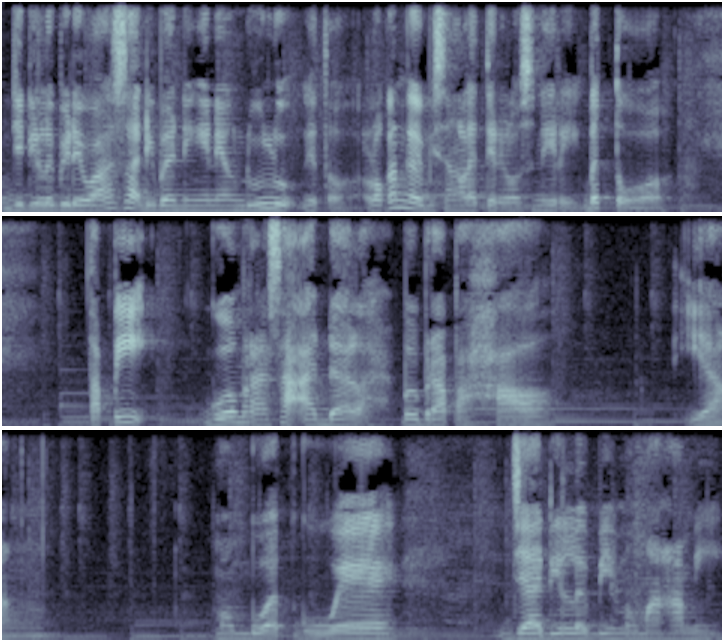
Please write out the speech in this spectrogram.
jadi lebih dewasa dibandingin yang dulu gitu. Lo kan nggak bisa ngeliat diri lo sendiri. Betul. Tapi gue merasa ada lah beberapa hal yang membuat gue jadi lebih memahami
